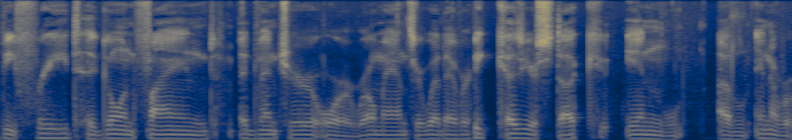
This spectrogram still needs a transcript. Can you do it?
be free to go and find adventure or romance or whatever because you're stuck in a in a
